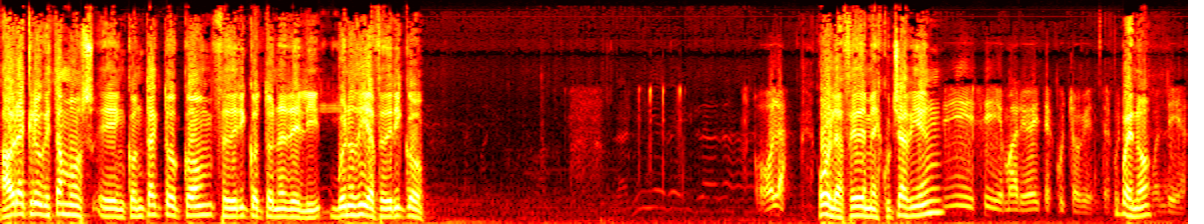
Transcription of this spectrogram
Ahora creo que estamos en contacto con Federico Tonarelli. Buenos días, Federico. Hola. Hola, Fede, ¿me escuchás bien? Sí, sí, Mario, ahí te escucho bien. bueno, buen día.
